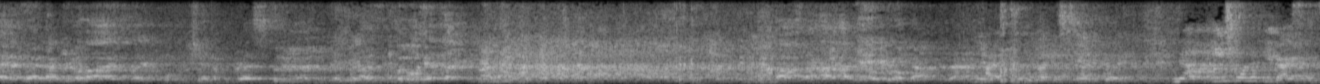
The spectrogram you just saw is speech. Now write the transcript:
And then I realized, like, holy shit, I'm dressed as little Hitler. That was, I, I wore a robe after that. I- Understandably. Now, each one of you guys had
